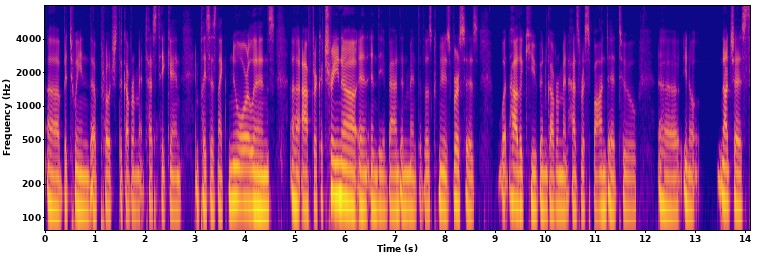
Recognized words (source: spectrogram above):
uh, between the approach the government has taken in places like New Orleans uh, after Katrina and, and, the abandonment of those communities versus what how the Cuban government has responded to uh, you know not just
